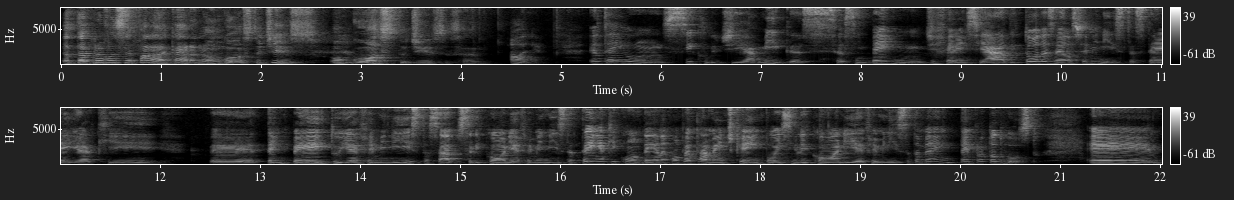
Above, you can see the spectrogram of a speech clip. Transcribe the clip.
até para você falar, cara, não gosto disso, ou gosto disso, sabe? Olha, eu tenho um ciclo de amigas, assim, bem diferenciado, e todas elas feministas. Tem a que é, tem peito e é feminista, sabe? Silicone é feminista. Tem a que condena completamente quem põe silicone e é feminista também. Tem para todo gosto. É,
